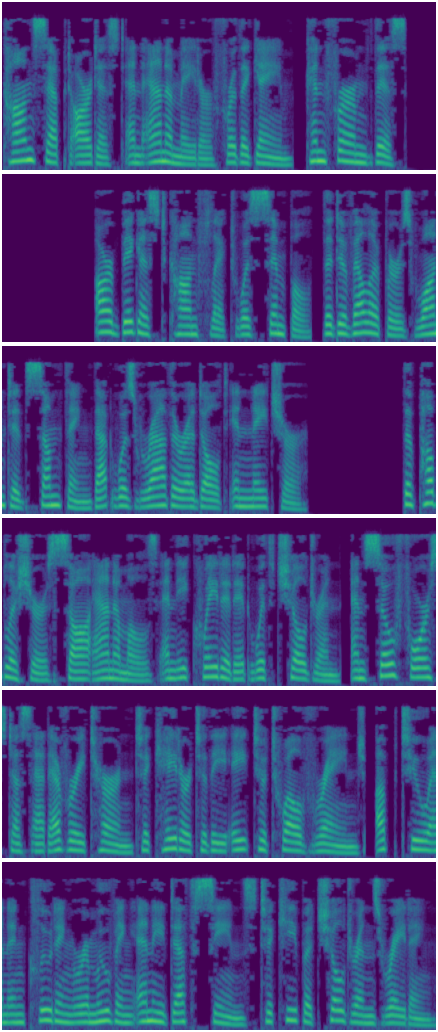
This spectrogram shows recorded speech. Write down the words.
concept artist and animator for the game, confirmed this, our biggest conflict was simple, the developers wanted something that was rather adult in nature. The publishers saw animals and equated it with children, and so forced us at every turn to cater to the 8 to 12 range, up to and including removing any death scenes to keep a children's rating.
